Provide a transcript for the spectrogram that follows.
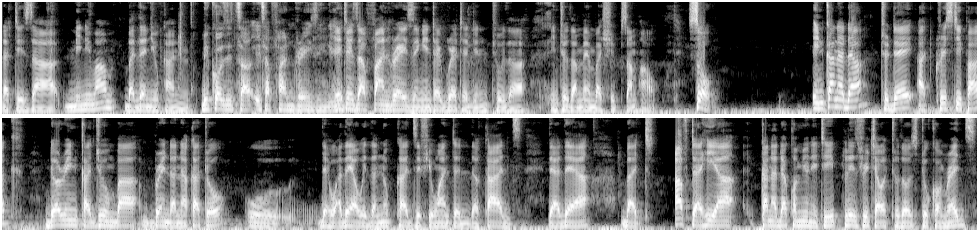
that is a minimum, but then you can Because it's a it's a fundraising. it is a fundraising integrated into the into the membership somehow. So in Canada today at Christie Park, Doreen Kajumba, Brenda Nakato, who they were there with the NUP cards. If you wanted the cards, they're there. But after here, Canada community, please reach out to those two comrades.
